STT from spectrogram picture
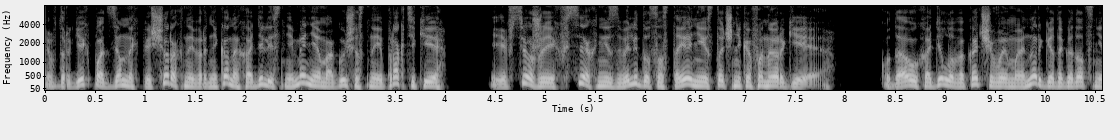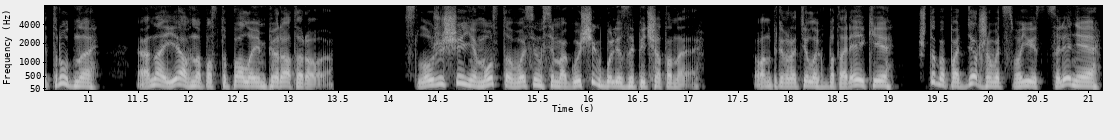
В других подземных пещерах наверняка находились не менее могущественные практики, и все же их всех не звели до состояния источников энергии. Куда уходила выкачиваемая энергия, догадаться нетрудно, она явно поступала Императору. Служащие ему 108 всемогущих были запечатаны. Он превратил их в батарейки, чтобы поддерживать свое исцеление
